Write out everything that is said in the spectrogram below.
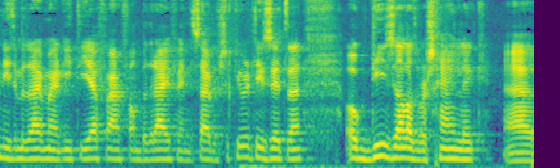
niet een bedrijf, maar een ETF waarvan bedrijven in de cybersecurity zitten. Ook die zal het waarschijnlijk uh,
